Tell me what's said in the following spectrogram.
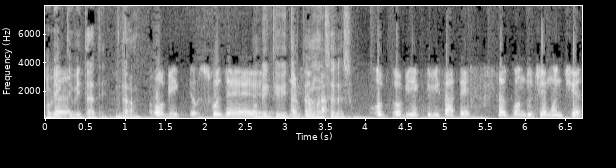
Obiectivitate. Da. Obiect, scuze... Obiectivitate, am Născuța. înțeles. Ob- obiectivitate. Să conducem încet.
